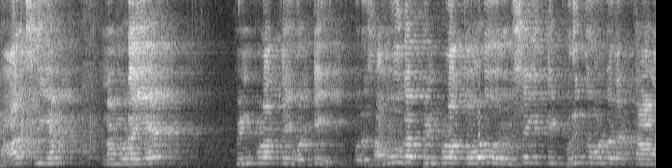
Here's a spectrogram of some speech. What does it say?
மார்க்சியம் நம்முடைய பின்புலத்தை ஒட்டி ஒரு சமூக பின்புலத்தோடு ஒரு விஷயத்தை புரிந்து கொள்வதற்கான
